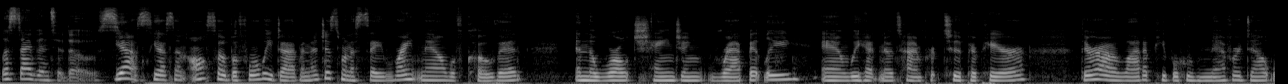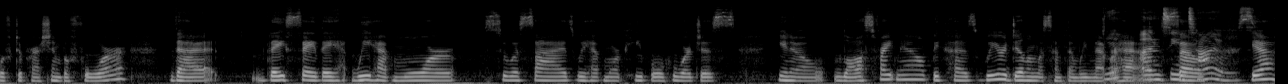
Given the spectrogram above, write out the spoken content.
let's dive into those. Yes, yes. And also, before we dive in, I just want to say right now with COVID and the world changing rapidly, and we had no time to prepare, there are a lot of people who never dealt with depression before that they say they we have more suicides, we have more people who are just you know lost right now because we are dealing with something we never yeah, had. unseen so, times. yeah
